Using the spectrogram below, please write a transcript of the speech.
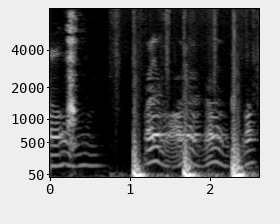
嗯哎呀完了让你了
